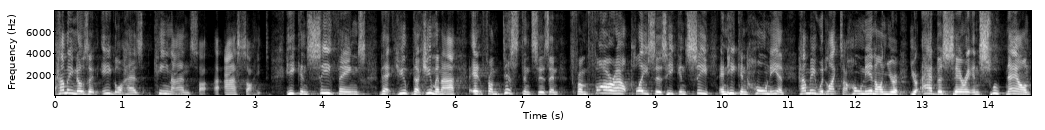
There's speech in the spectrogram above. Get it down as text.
how many knows that an eagle has keen uh, eyesight? He can see things that hum, the human eye, and from distances and from far out places, he can see and he can hone in. How many would like to hone in on your, your adversary and swoop down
